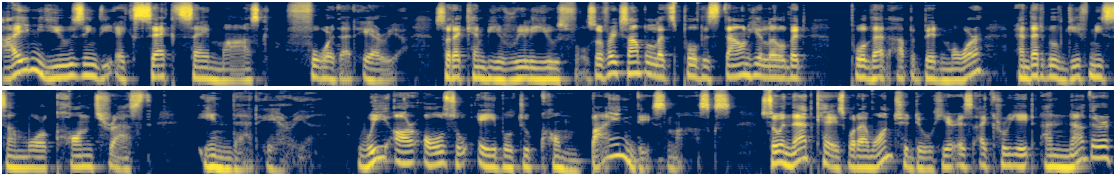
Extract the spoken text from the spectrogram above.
I'm using the exact same mask for that area. So that can be really useful. So for example, let's pull this down here a little bit, pull that up a bit more, and that will give me some more contrast in that area we are also able to combine these masks. So in that case, what I want to do here is I create another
